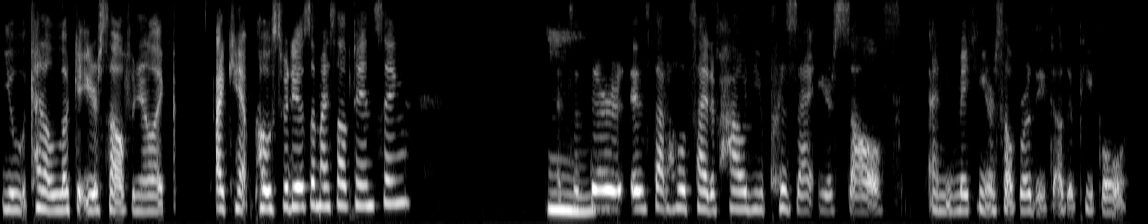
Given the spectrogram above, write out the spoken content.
You kind of look at yourself and you're like, I can't post videos of myself dancing. And so Mm. there is that whole side of how do you present yourself and making yourself worthy to other people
